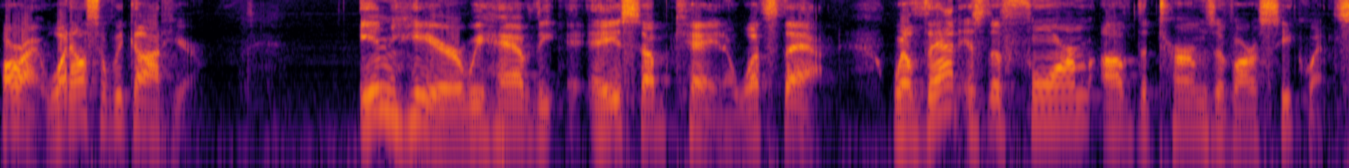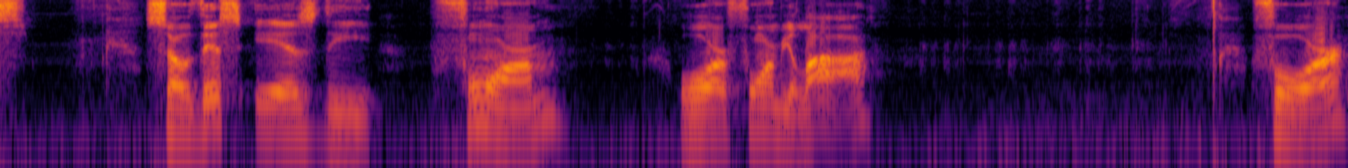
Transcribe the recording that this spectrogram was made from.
All right, what else have we got here? In here, we have the a sub k. Now, what's that? Well, that is the form of the terms of our sequence. So this is the form or formula for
